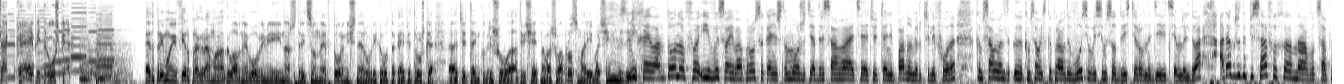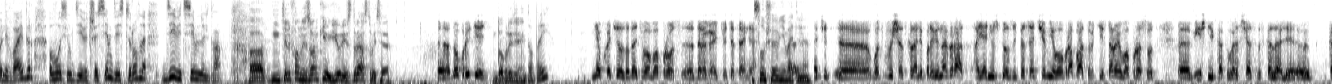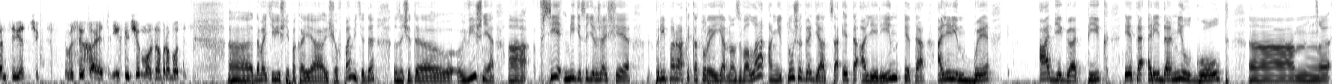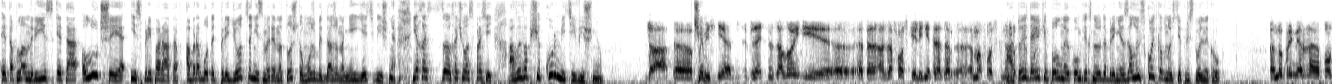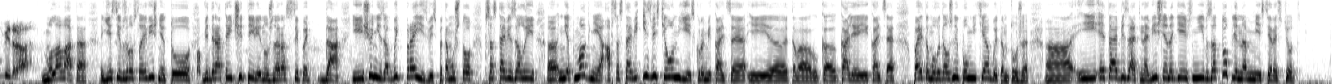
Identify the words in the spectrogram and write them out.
Такая петрушка. Это прямой эфир, программа «Главное вовремя» и наша традиционная вторничная рубрика «Вот такая петрушка». Э, Тетя Таня Кудряшова отвечает на ваши вопросы. Мария Бачинина здесь. Михаил Антонов. И вы свои вопросы, конечно, можете адресовать э, тете Тане по номеру телефона Комсомоль- э, «Комсомольской правды» 8 800 200 ровно 9702, а также написав их на WhatsApp или Viber 8 967 200 ровно 9702. А, Телефонные звонки. Юрий, здравствуйте. Э, Добрый день. Добрый день. Добрый. Мне бы хотелось задать вам вопрос, э, дорогая тетя Таня. Слушаю внимательно. Значит, э, вот вы сейчас сказали про виноград, а я не успел записать, чем его обрабатывать. И второй вопрос. Вот э, вишни, как вы сейчас сказали, э, концы веточек высыхает. Их и чем можно обработать? А, Давайте вишни, пока я еще в памяти, да? Значит, э, вишня, а, все медьсодержащие препараты, которые я назвала, они тоже годятся. Это алирин, это алирин-Б, Абига-Пик, это Ридомил Голд, это Планриз, это лучшие из препаратов. Обработать придется, несмотря на то, что, может быть, даже на ней есть вишня. Я хочу вас спросить, а вы вообще кормите вишню? Да, э, Чем? по весне обязательно золой и э, это азофоска или нет амофоска. Ну, а, то есть даете полное комплексное удобрение. Золы сколько вносите в приствольный круг? Э, Ну, примерно полведра. Маловато. Если взрослая вишня, то ведра 3-4 нужно рассыпать, да. И еще не забыть про известь, потому что в составе золы э, нет магния, а в составе извести он есть, кроме кальция и э, этого калия и кальция. Поэтому вы должны помнить и об этом тоже. А, И это обязательно. Вишня, надеюсь, не в затопленном месте растет.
